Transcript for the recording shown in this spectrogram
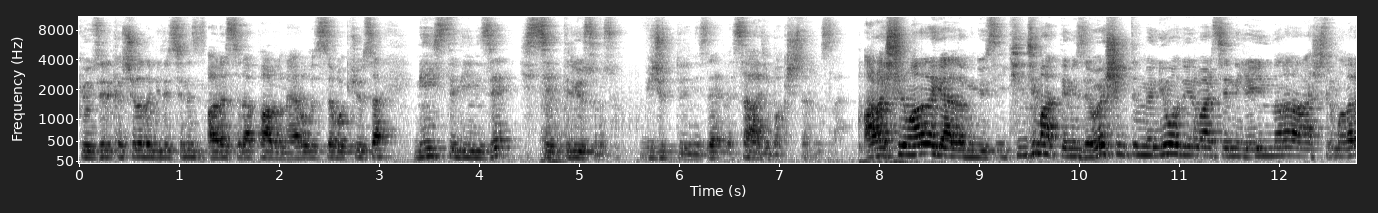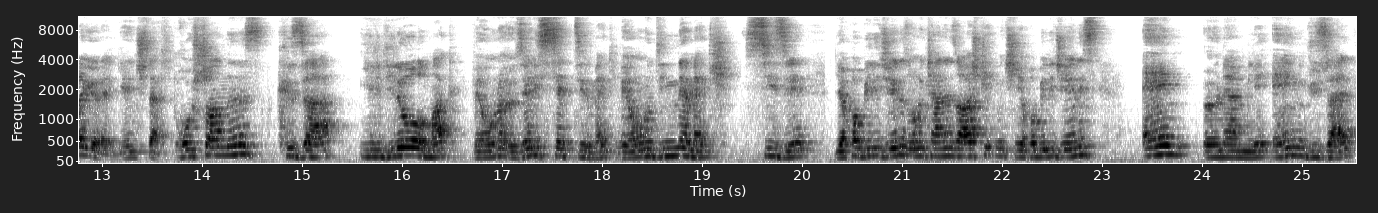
gözleri kaçırabilirsiniz. Ara sıra pardon eğer o da size bakıyorsa ne istediğinizi hissettiriyorsunuz. Vücut dilinizle ve sadece bakışlarınızla. Araştırmalara geldim bugün ise ikinci maddemizde Washington ve New York Üniversitesi'nde yayınlanan araştırmalara göre gençler hoşlandığınız kıza ilgili olmak ve ona özel hissettirmek ve onu dinlemek sizi yapabileceğiniz, onu kendinize aşık etmek için yapabileceğiniz en önemli, en güzel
